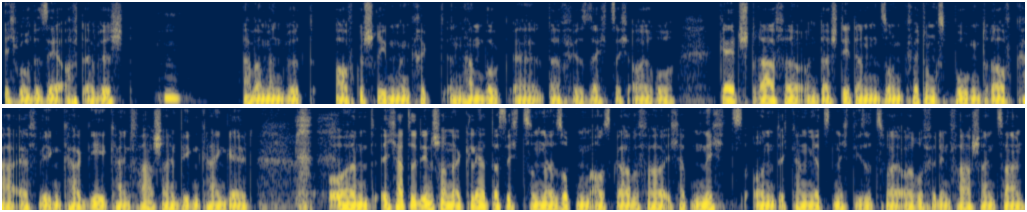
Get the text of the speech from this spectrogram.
ich wurde sehr oft erwischt. Hm. Aber man wird aufgeschrieben, man kriegt in Hamburg äh, dafür 60 Euro Geldstrafe und da steht dann so ein Quittungsbogen drauf, KF wegen KG, kein Fahrschein wegen kein Geld. Und ich hatte denen schon erklärt, dass ich zu einer Suppenausgabe fahre, ich habe nichts und ich kann jetzt nicht diese zwei Euro für den Fahrschein zahlen.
